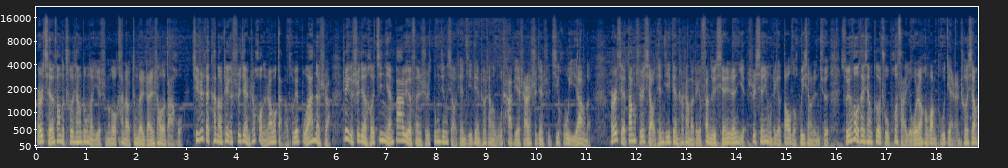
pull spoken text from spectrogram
而前方的车厢中呢也是能够看到正在燃烧的大火。其实，在看到这个事件之后呢，让我感到特别不安的是啊，这个事件和今年八月份时东京小田急电车上的无差别杀人事件是几乎一样的，而且当时小田急电车上的这个犯罪嫌疑人也是先用这个刀子挥向人群，随后再向各处泼洒油，然后妄图点燃车厢，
